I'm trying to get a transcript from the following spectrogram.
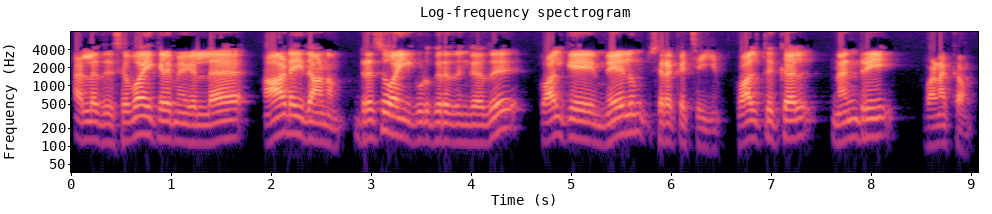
அல்லது செவ்வாய்க்கிழமைகளில் ஆடை தானம் ட்ரெஸ் வாங்கி கொடுக்கறதுங்கிறது வாழ்க்கையை மேலும் சிறக்க செய்யும். வாழ்த்துக்கள் நன்றி வணக்கம்.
